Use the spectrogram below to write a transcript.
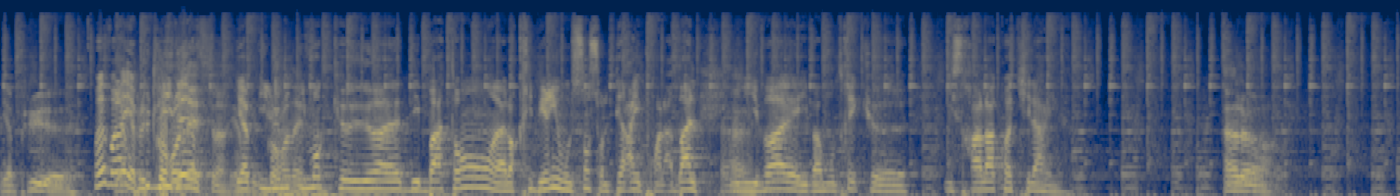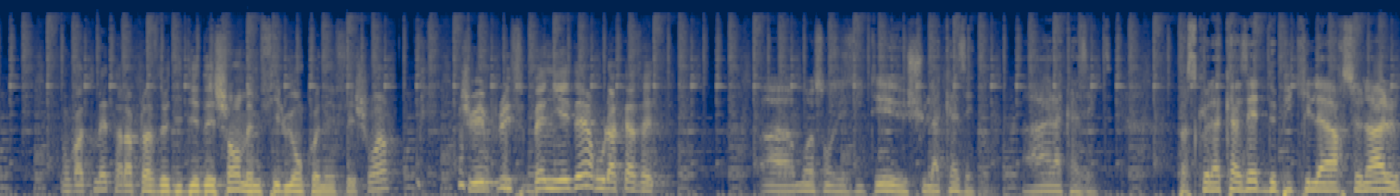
il n'y a plus. euh, Ouais, voilà, il n'y a, plus de leader. Là. Il, y a- plus il- manque euh, des battants. Alors que Ribéry, on le sent sur le terrain, il prend la balle, il y va et il va montrer que il sera là quoi qu'il arrive. Alors, on va te mettre à la place de Didier Deschamps, même si lui on connaît ses choix. tu es plus Ben Yedder ou la casette? Ah, moi, sans hésiter, je suis la casette. Ah, la casette. Parce que la casette, depuis qu'il est à Arsenal,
